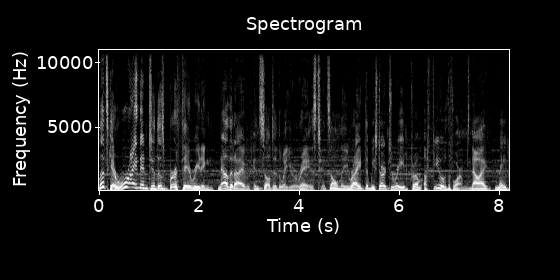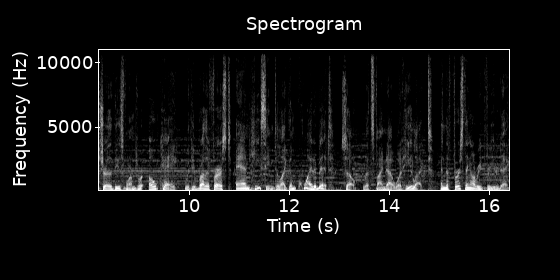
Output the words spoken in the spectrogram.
Let's get right into this birthday reading. Now that I've insulted the way you were raised, it's only right that we start to read from a few of the forums. Now, I made sure that these forums were okay with your brother first, and he seemed to like them quite a bit. So, let's find out what he liked. And the first thing I'll read for you today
